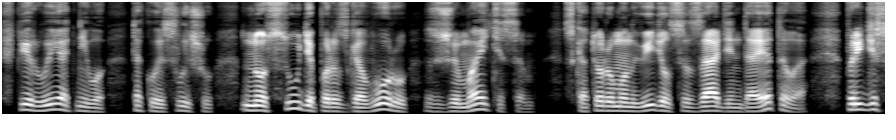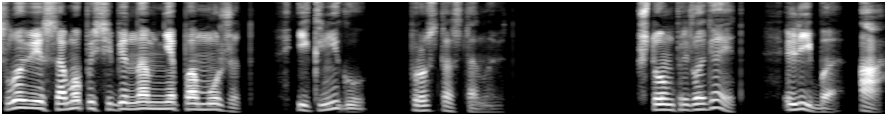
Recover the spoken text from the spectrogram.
Впервые от него такое слышу. Но, судя по разговору с Жемайтисом, с которым он виделся за день до этого, предисловие само по себе нам не поможет, и книгу просто остановит. Что он предлагает? Либо а.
